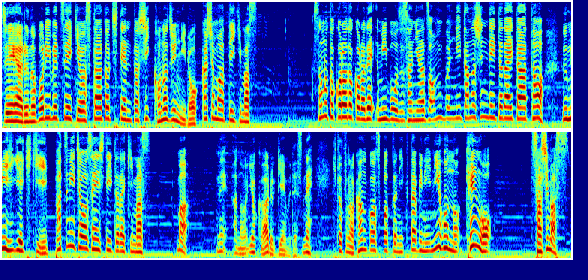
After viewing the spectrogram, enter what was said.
JR 登別駅をスタート地点としこの順に6カ所回っていきます。そのところどころで海坊主さんには存分に楽しんでいただいた後海ひげ危機一発に挑戦していただきます。まあねあのよくあるゲームですね。一つの観光スポットに行くたびに2本の剣を刺します。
